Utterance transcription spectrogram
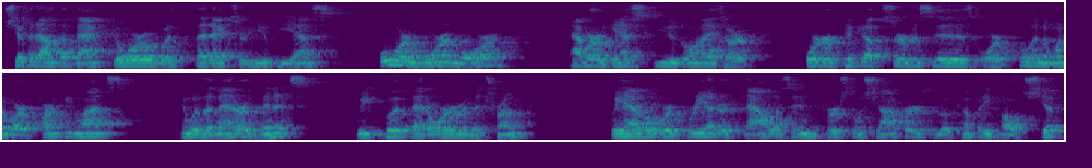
ship it out the back door with FedEx or UPS, or more and more, have our guests utilize our order pickup services or pull into one of our parking lots. And with a matter of minutes, we put that order in the trunk. We have over 300,000 personal shoppers through a company called Shipt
